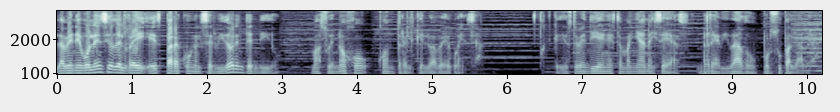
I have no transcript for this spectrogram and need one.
La benevolencia del rey es para con el servidor entendido, mas su enojo contra el que lo avergüenza. Que Dios te bendiga en esta mañana y seas reavivado por su palabra.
